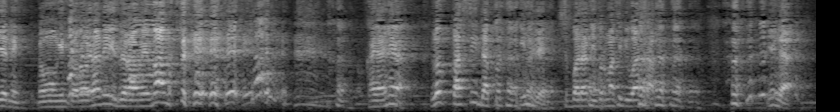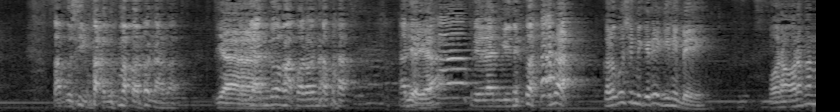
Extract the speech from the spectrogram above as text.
iya nih ngomongin corona nih udah rame banget. Kayaknya lo pasti dapat ini deh sebaran informasi di WhatsApp. Iya enggak? Pak pusing Pak, gua mah corona, Pak. Ya. Kerjaan gua mah corona, Pak. Iya, ya. freelance gini, Pak. Enggak. Kalau gue sih mikirnya gini, Be. Orang-orang kan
